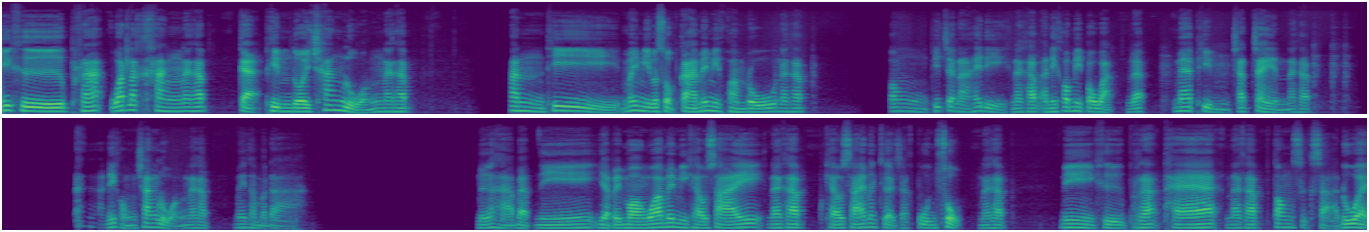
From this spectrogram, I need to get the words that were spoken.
นี่คือพระวัดระฆังนะครับ แกะพิมพ์โดยช่างหลวงนะครับ ท่านที่ไม่มีประสบการณ์ไม่มีความรู้นะครับ ต้องพิจารณาให้ดีนะครับ อันนี้เขามีประวัติและแม่พิมพ์ชัดเจนนะครับ อันนี้ของช่างหลวงนะครับ ไม่ธรรมดา เนื้อหาแบบนี้อย่าไปมองว่าไม่มีแคลไซต์นะครับ แคลไซต์มันเกิดจากปูนสุกนะครับ นี่คือพระแท้นะครับต้องศึกษาด้วย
